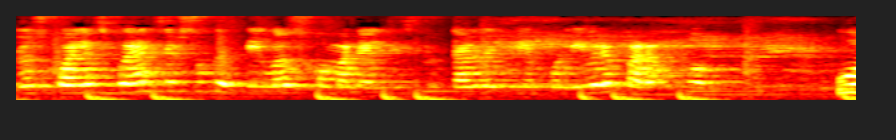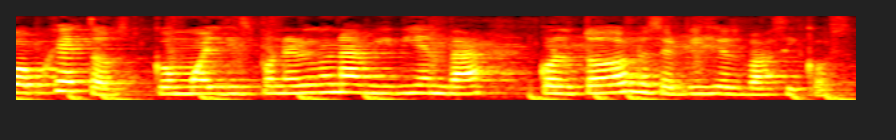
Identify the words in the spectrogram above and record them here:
los cuales pueden ser subjetivos como en el disfrutar del tiempo libre para un joven. U objetos, como el disponer de una vivienda con todos los servicios básicos.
